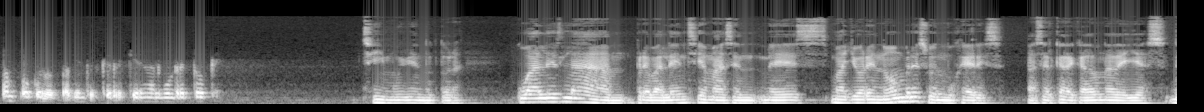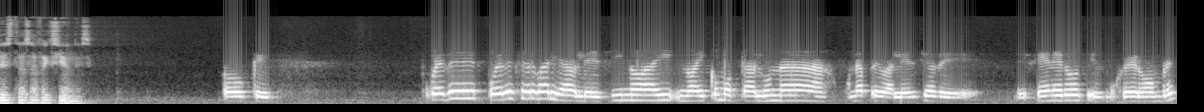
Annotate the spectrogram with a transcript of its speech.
son pocos los pacientes que requieren algún retoque. Sí, muy bien, doctora. ¿Cuál es la prevalencia más en, es mayor en hombres o en mujeres acerca de cada una de ellas, de estas afecciones? Ok. Puede, puede ser variable, si no hay, no hay como tal una, una prevalencia de, de género, si es mujer o hombre,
